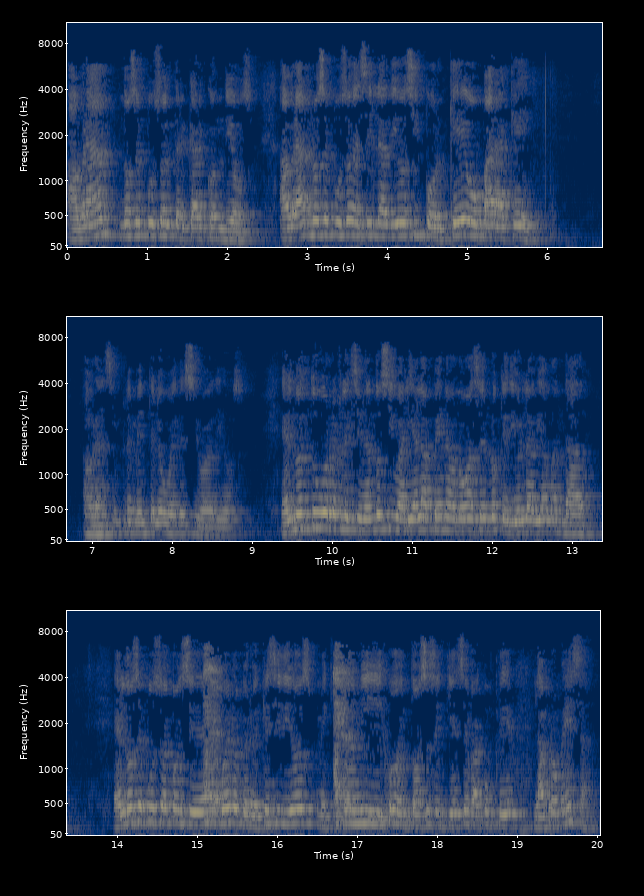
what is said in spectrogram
Abraham no se puso a altercar con Dios. Abraham no se puso a decirle a Dios y por qué o para qué. Abraham simplemente le obedeció a Dios. Él no estuvo reflexionando si valía la pena o no hacer lo que Dios le había mandado. Él no se puso a considerar, bueno, pero es que si Dios me quita a mi hijo, entonces ¿en quién se va a cumplir la promesa?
